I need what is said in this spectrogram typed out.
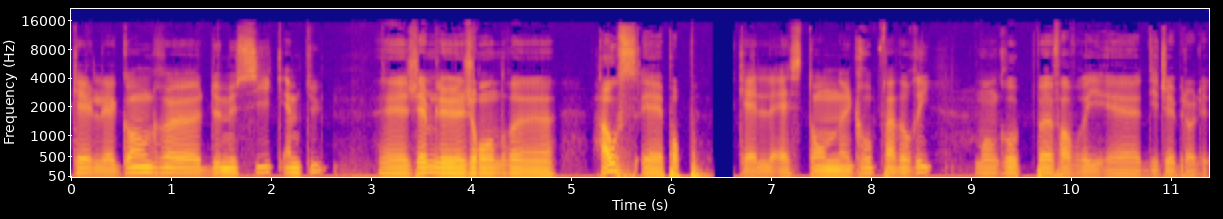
Quel genre euh, de musique aimes-tu? Euh, J'aime le genre euh, house et pop. Quel est ton groupe favori? Mon groupe euh, favori est DJ Broly.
